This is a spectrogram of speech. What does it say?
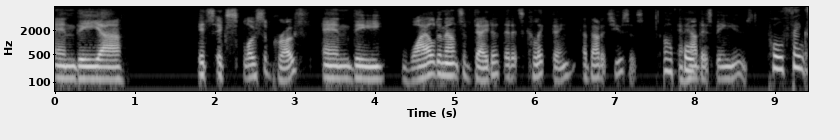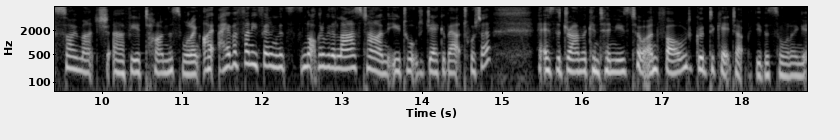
and the uh, its explosive growth and the wild amounts of data that it's collecting about its users oh, Paul, and how that's being used. Paul, thanks so much uh, for your time this morning. I have a funny feeling this is not going to be the last time that you talk to Jack about Twitter as the drama continues to unfold. Good to catch up with you this morning.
